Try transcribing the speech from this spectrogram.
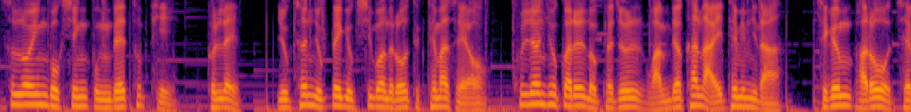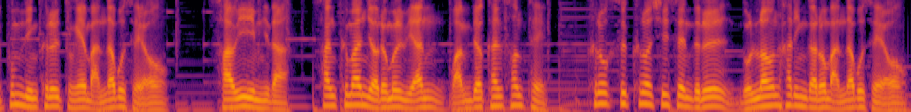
슬로잉 복싱 붕대 투피 블랙 6,660원으로 득템하세요. 훈련 효과를 높여줄 완벽한 아이템입니다. 지금 바로 제품 링크를 통해 만나보세요. 4위입니다. 상큼한 여름을 위한 완벽한 선택. 크록스 크러쉬 샌들을 놀라운 할인가로 만나보세요.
